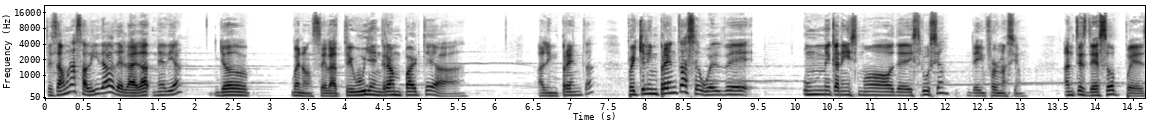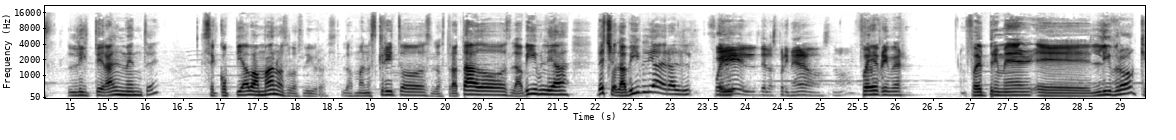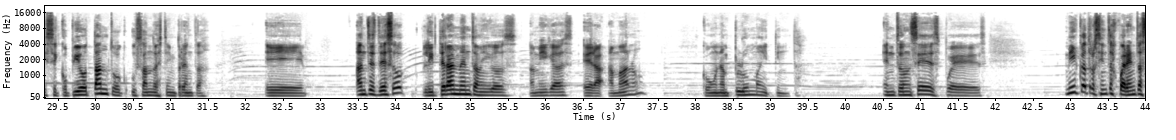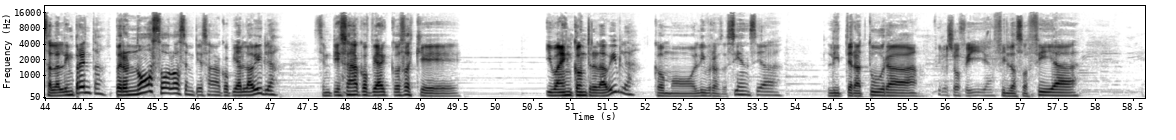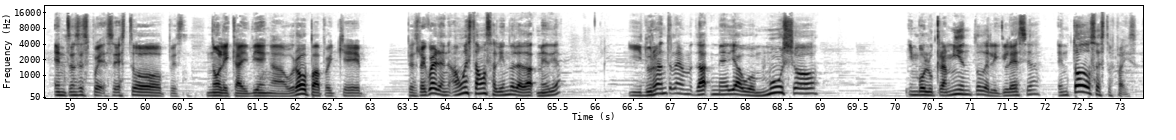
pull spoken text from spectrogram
pues a una salida de la Edad Media. Yo, bueno, se la atribuye en gran parte a, a la imprenta, porque la imprenta se vuelve un mecanismo de distribución de información. Antes de eso, pues literalmente se copiaba a manos los libros, los manuscritos, los tratados, la Biblia. De hecho, la Biblia era el, Fue el- el de los primeros, ¿no? fue, el primer. fue el primer eh, libro que se copió tanto usando esta imprenta. Eh, antes de eso, literalmente, amigos, amigas, era a mano con una pluma y tinta. Entonces, pues, 1440 sale la imprenta, pero no solo se empiezan a copiar la Biblia, se empiezan a copiar cosas que iban en contra de la Biblia, como libros de ciencia, literatura, Filosofía. filosofía. Entonces, pues esto pues, no le cae bien a Europa porque, pues recuerden, aún estamos saliendo de la Edad Media y durante la Edad Media hubo mucho involucramiento de la iglesia en todos estos países.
